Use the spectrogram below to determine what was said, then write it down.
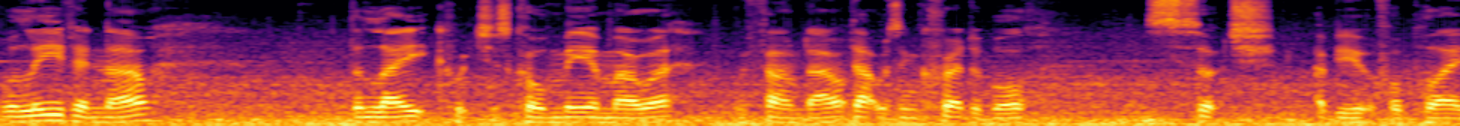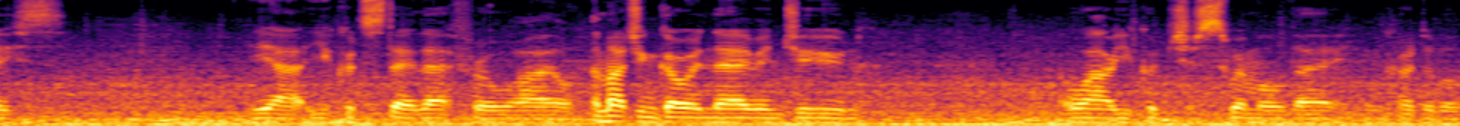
We're leaving now. The lake, which is called Meimoa, we found out. That was incredible. Such a beautiful place. Yeah, you could stay there for a while. Imagine going there in June. Wow, you could just swim all day. Incredible.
